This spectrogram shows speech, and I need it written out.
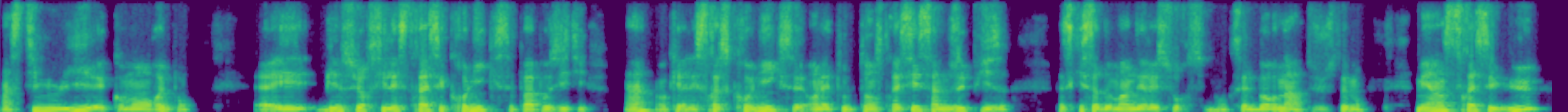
un stimuli et comment on répond. Et bien sûr, si les stress est chronique, c'est pas positif. Hein ok, les stress chroniques, on est tout le temps stressé, ça nous épuise parce que ça demande des ressources. Donc, c'est le burn-out, justement. Mais un stress aigu,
